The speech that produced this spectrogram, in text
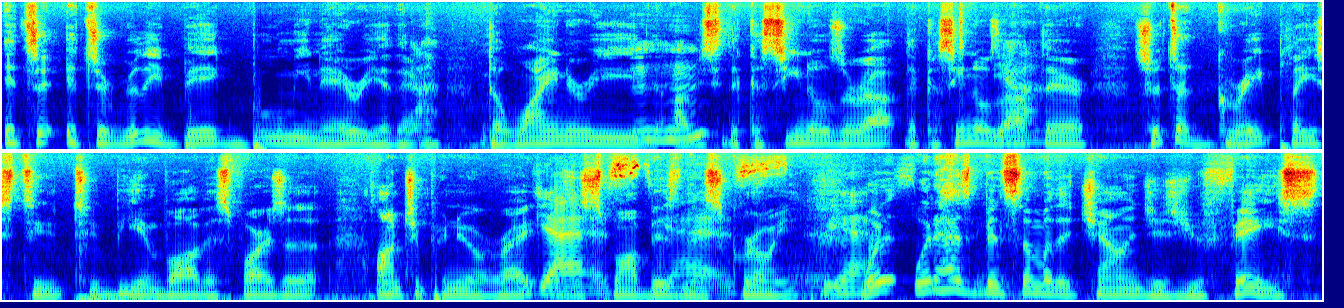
it's a it's a really big booming area there the winery obviously the casinos are out the casinos Mm-hmm. Yeah. out there so it's a great place to to be involved as far as a entrepreneur right as Yes, a small business yes, growing yes. what what has been some of the challenges you face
